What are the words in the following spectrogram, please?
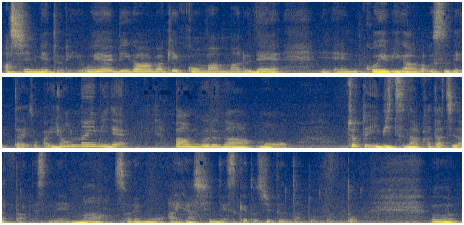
アシンメトリー親指側が結構まん丸で、え、小指側が薄べったいとかいろんな意味でバングルがもうちょっといびつな形だったんですねまあそれも愛らしいんですけど自分だと思うと。うん、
